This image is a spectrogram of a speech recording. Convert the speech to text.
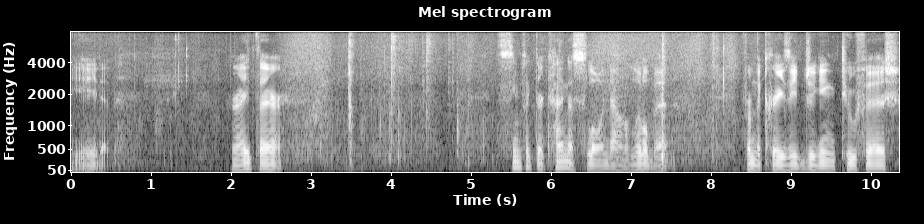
He ate it. Right there. Seems like they're kind of slowing down a little bit from the crazy jigging two fish.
